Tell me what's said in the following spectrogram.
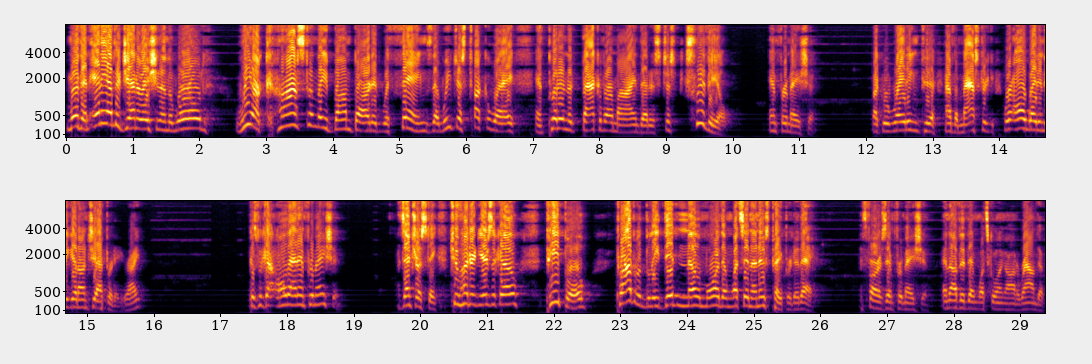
More than any other generation in the world, we are constantly bombarded with things that we just tuck away and put in the back of our mind that is just trivial information. Like we're waiting to have a master, we're all waiting to get on Jeopardy, right? Because we got all that information. It's interesting. 200 years ago, people probably didn't know more than what's in a newspaper today as far as information and other than what's going on around them.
